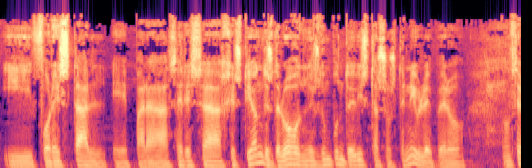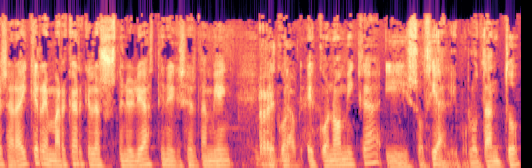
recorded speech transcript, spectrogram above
y forestal eh, para hacer esa gestión, desde luego desde un punto de vista sostenible, pero, don César, hay que remarcar que la sostenibilidad tiene que ser también eco- económica y social, y por lo tanto,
